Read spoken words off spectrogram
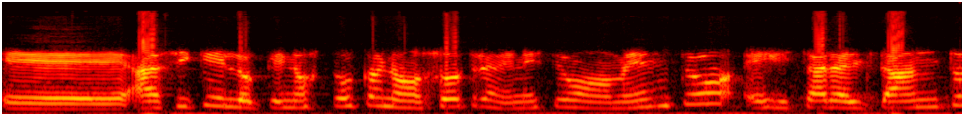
Eh, así que lo que nos toca a nosotros en este momento es estar al tanto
